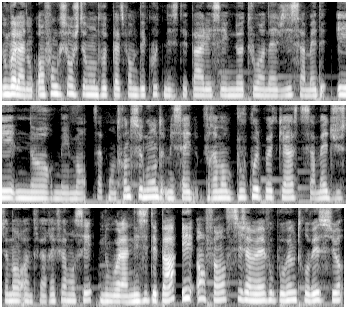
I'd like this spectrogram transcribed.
Donc voilà, donc en fonction justement de votre plateforme d'écoute, n'hésitez pas à laisser une note ou un avis, ça m'aide énormément. Ça prend 30 secondes, mais ça aide vraiment beaucoup le podcast. Ça m'aide justement à me faire référencer. Donc voilà, n'hésitez pas. Et enfin, si jamais vous pouvez me trouver sur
